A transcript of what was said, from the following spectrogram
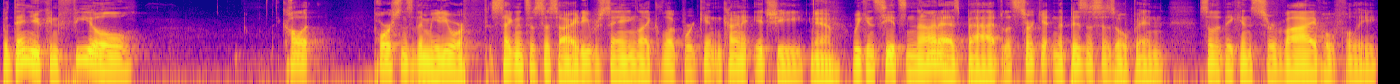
but then you can feel, call it portions of the media or segments of society were saying like, look, we're getting kind of itchy Yeah. we can see it's not as bad. Let's start getting the businesses open so that they can survive, hopefully.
